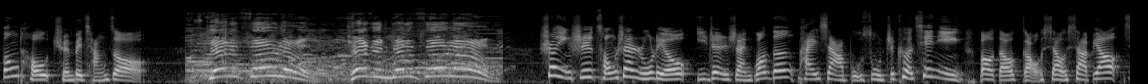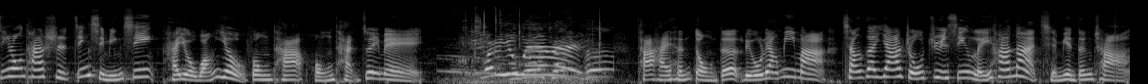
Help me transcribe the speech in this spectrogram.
风头全被抢走。Get a photo, Kevin. Get a photo. 摄影师从善如流，一阵闪光灯拍下不速之客倩影，报道搞笑下标，形容他是惊喜明星，还有网友封他红毯最美。What are you wearing? 他还很懂得流量密码，抢在压轴巨星蕾哈娜前面登场。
